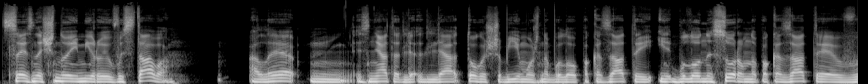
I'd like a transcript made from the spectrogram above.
це значною мірою вистава. Але знята для, для того, щоб її можна було показати, і було не соромно показати в,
